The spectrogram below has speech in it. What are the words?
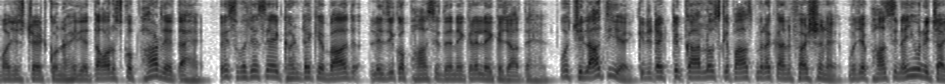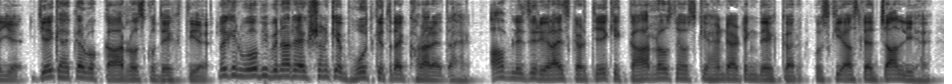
मजिस्ट्रेट को नहीं देता और उसको फाड़ है। इस वजह से एक घंटे के बाद लिजी को फांसी देने के लिए लेके जाते हैं। वो चिल्लाती है कि डिटेक्टिव कार्लोस के पास मेरा कन्फेशन है, मुझे फांसी नहीं होनी चाहिए। ये कहकर वो कार्लोस को देखती है, लेकिन वो भी बिना रिएक्शन के भूत की तरह खड़ा रहता है। अब लिजी रियलाइज़ करती है कि कार्लोस ने उसकी हैंड राइटिंग देखकर उसकी असलियत जान ली है।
